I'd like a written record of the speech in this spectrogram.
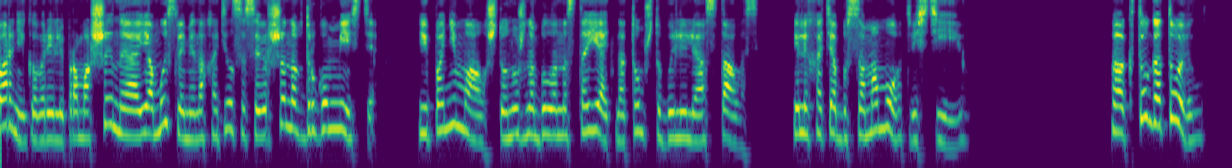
Парни говорили про машины, а я мыслями находился совершенно в другом месте и понимал, что нужно было настоять на том, чтобы Лиля осталась. Или хотя бы самому отвезти ее. «А кто готовил?»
